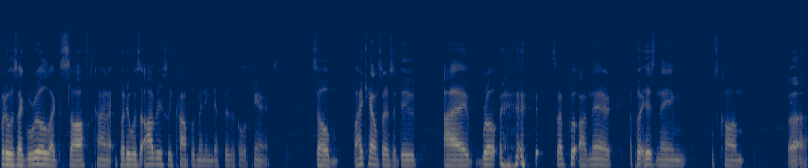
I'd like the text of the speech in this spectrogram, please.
but it was like real, like soft kind of, but it was obviously complimenting their physical appearance. So my counselor is a dude. I wrote, so I put on there, I put his name, let's call him, uh,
